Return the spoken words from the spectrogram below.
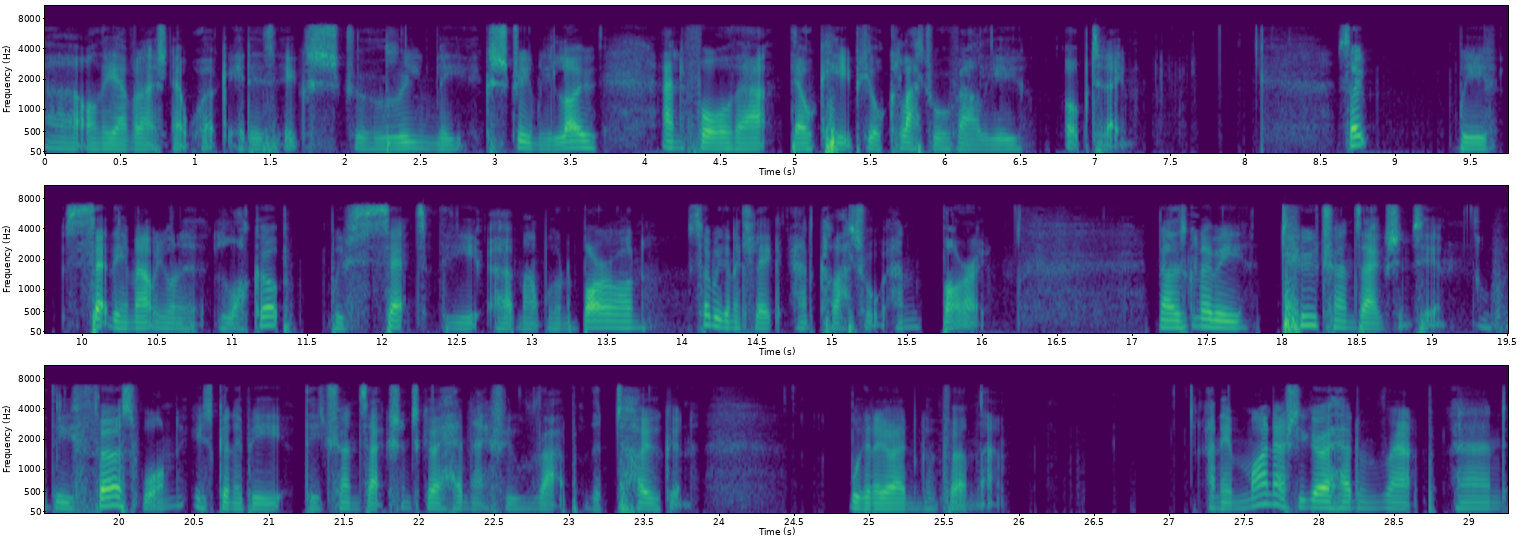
uh, on the Avalanche network. It is extremely, extremely low, and for that, they'll keep your collateral value up to date. So we've set the amount we want to lock up. We've set the amount we want to borrow on. So we're going to click add collateral and borrow. Now there's going to be two transactions here. The first one is going to be the transaction to go ahead and actually wrap the token. We're going to go ahead and confirm that. And it might actually go ahead and wrap and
